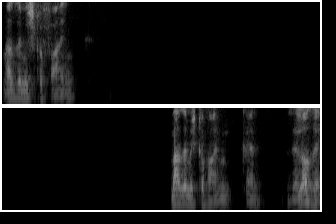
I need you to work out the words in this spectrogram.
מה זה משקפיים? מה זה משקפיים? כן, זה לא זה.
